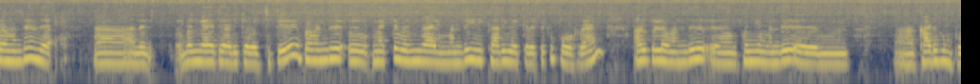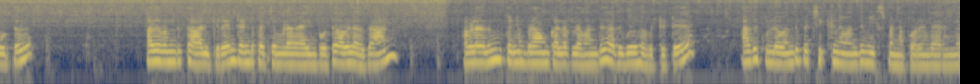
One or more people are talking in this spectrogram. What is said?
இப்போ வந்து அந்த அந்த வெங்காயத்தை அடிக்க வச்சுட்டு இப்போ வந்து அஹ், வெங்காயம் வந்து இனி கறி வைக்கிறதுக்கு போடுறேன். அதுக்குள்ளே வந்து கொஞ்சம் வந்து கடுகும் போட்டு அதை வந்து தாளிக்கிறேன். ரெண்டு பச்சை மிளகாயும் போட்டு அவ்வளவுதான். அவ்வளவுதான். கொஞ்சம் ப்ரௌன் கலரில் வந்து அது வேக விட்டுட்டு அதுக்குள்ளே வந்து இப்போ சிக்கனை வந்து மிக்ஸ் பண்ண போகிறேன் வேறுங்க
